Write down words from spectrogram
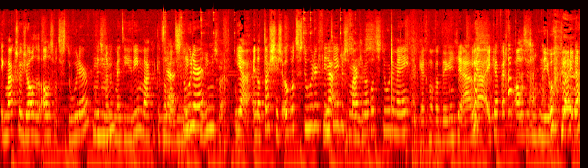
Ik maak sowieso altijd alles wat stoerder. Dus dan Mhm. heb ik met die riem maak ik het dan ja, wat stoerder. Riem, die riem is wel echt top. Ja, en dat tasje is ook wat stoerder vind Ja, ik. Dus dan maak je hem ook precies. wat stoerder mee. Ik krijg nog een dingetje aan. Ja, ik heb echt, alles is nog nieuw bijna.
